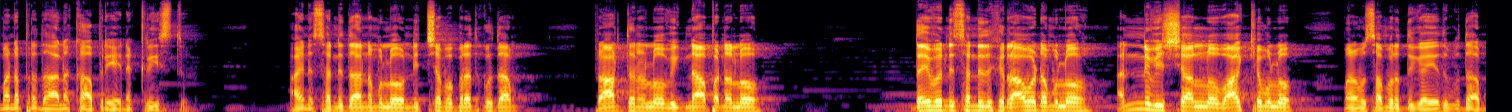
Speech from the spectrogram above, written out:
మన ప్రధాన కాపురి అయిన క్రీస్తు. ఆయన సన్నిధానములో నిత్యము బ్రతుకుదాం. ప్రార్థనలో విజ్ఞాపనలో దైవుని సన్నిధికి రావడములో అన్ని విషయాల్లో వాక్యములో మనము సమృద్ధిగా ఎదుగుదాం.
